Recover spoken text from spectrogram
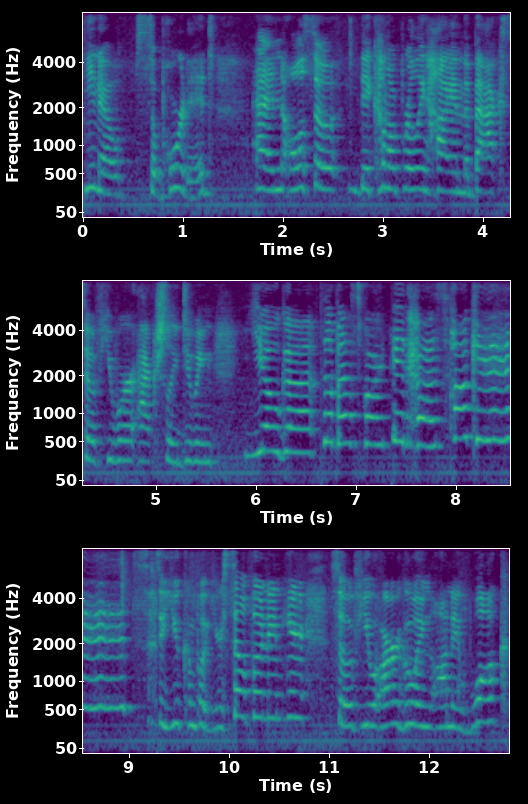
you know, supported. And also they come up really high in the back so if you were actually doing yoga, the best part, it has pockets. So you can put your cell phone in here. So if you are going on a walk,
